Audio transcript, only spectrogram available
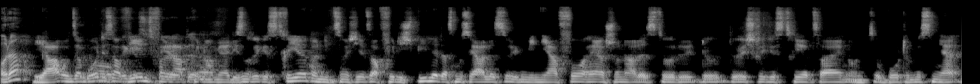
oder? Ja, unser Boot genau, ist auf jeden Fall abgenommen. Ja. ja. die sind registriert und die zum Beispiel jetzt auch für die Spiele. Das muss ja alles irgendwie ein Jahr vorher schon alles so durchregistriert sein und so Boote müssen ja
